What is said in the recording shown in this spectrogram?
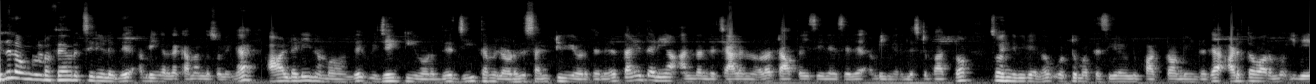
இதுல உங்களோட ஃபேவரட் சீரியல் இது எது அப்படிங்கிறத கமெண்ட்ல சொல்லுங்க. ஆல்ரெடி நம்ம வந்து விஜய் டிவியோடது ஜி தமிழோடது சன் டிவியோடதுன்னு தனித்தனியாக அந்தந்த சேனலோட டாப் ஃபைவ் சீரியல்ஸ் எது அப்படிங்கிற லிஸ்ட் பார்த்தோம் ஸோ இந்த வீடியோவில் ஒட்டுமொத்த சீரியல் வந்து பார்த்தோம் அப்படின்றத அடுத்த வாரமும் இதே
